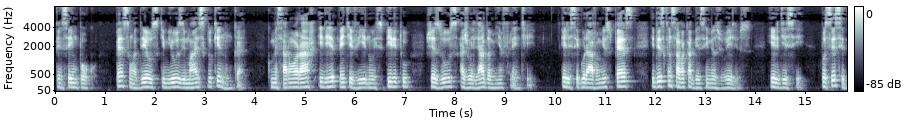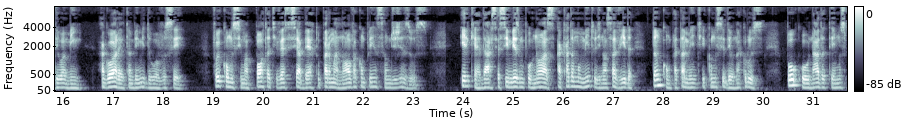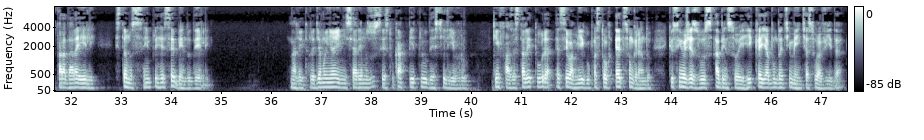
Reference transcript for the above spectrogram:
Pensei um pouco. Peçam a Deus que me use mais do que nunca. Começaram a orar e de repente vi no Espírito Jesus ajoelhado à minha frente. Ele segurava-me os pés e descansava a cabeça em meus joelhos. E ele disse: Você se deu a mim, agora eu também me dou a você. Foi como se uma porta tivesse se aberto para uma nova compreensão de Jesus. Ele quer dar-se a si mesmo por nós a cada momento de nossa vida, tão completamente como se deu na cruz. Pouco ou nada temos para dar a Ele, estamos sempre recebendo dele. Na leitura de amanhã iniciaremos o sexto capítulo deste livro. Quem faz esta leitura é seu amigo, pastor Edson Grando. Que o Senhor Jesus abençoe rica e abundantemente a sua vida.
